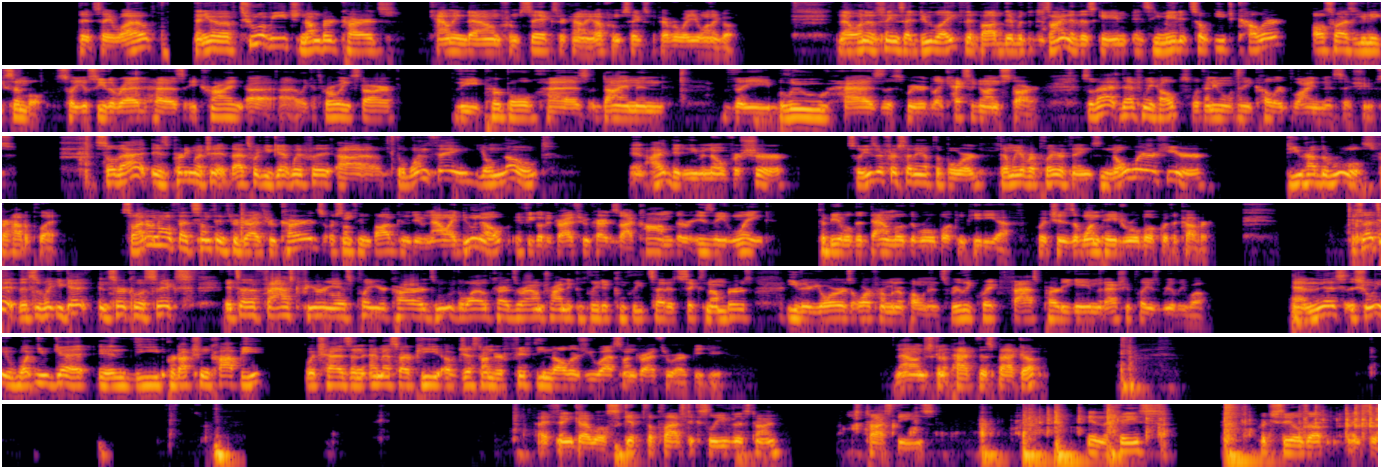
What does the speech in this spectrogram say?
that say wild. Then you have two of each numbered cards counting down from six or counting up from six, whichever way you want to go. Now, one of the things I do like that Bob did with the design of this game is he made it so each color also has a unique symbol. So you'll see the red has a trying, uh, uh, like a throwing star, the purple has a diamond, the blue has this weird like hexagon star. So that definitely helps with anyone with any color blindness issues. So that is pretty much it. That's what you get with it. Uh, the one thing you'll note, and I didn't even know for sure, so these are for setting up the board. Then we have our player things. Nowhere here do you have the rules for how to play. So I don't know if that's something through DriveThruCards or something Bob can do. Now I do know if you go to drivethrucards.com, there is a link to be able to download the rulebook in PDF, which is a one-page rulebook with a cover. So that's it. This is what you get in Circle of Six. It's a fast, furious, play your cards, move the wild cards around, trying to complete a complete set of six numbers, either yours or from an opponent's. Really quick, fast party game that actually plays really well. And this is showing you what you get in the production copy which has an MSRP of just under $15 US on DriveThruRPG. Now I'm just going to pack this back up. I think I will skip the plastic sleeve this time. Just toss these in the case, which seals up nicely.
